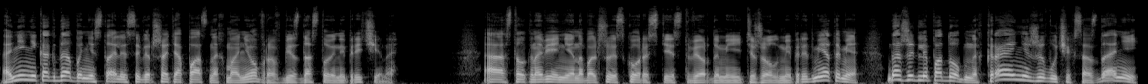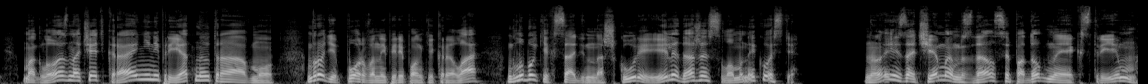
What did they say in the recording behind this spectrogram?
Они никогда бы не стали совершать опасных маневров без достойной причины. А столкновение на большой скорости с твердыми и тяжелыми предметами даже для подобных крайне живучих созданий могло означать крайне неприятную травму, вроде порванной перепонки крыла, глубоких ссадин на шкуре или даже сломанной кости. Ну и зачем им сдался подобный экстрим,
